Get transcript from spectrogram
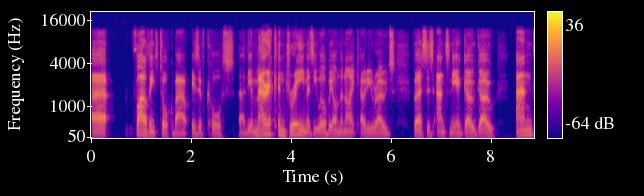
Uh, final thing to talk about is, of course, uh, the American Dream, as he will be on the night, Cody Rhodes versus Anthony Ogogo. And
